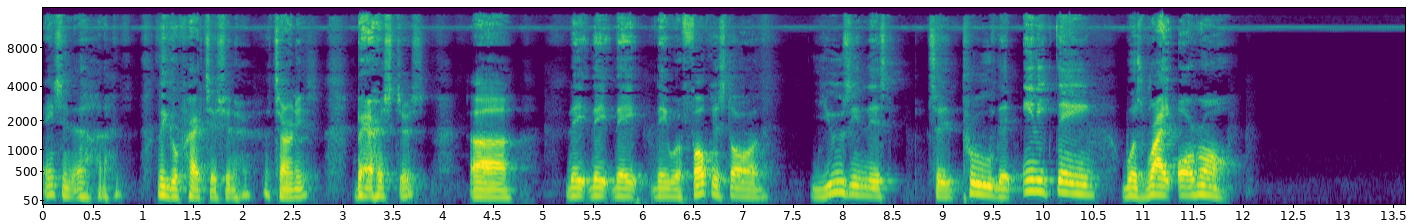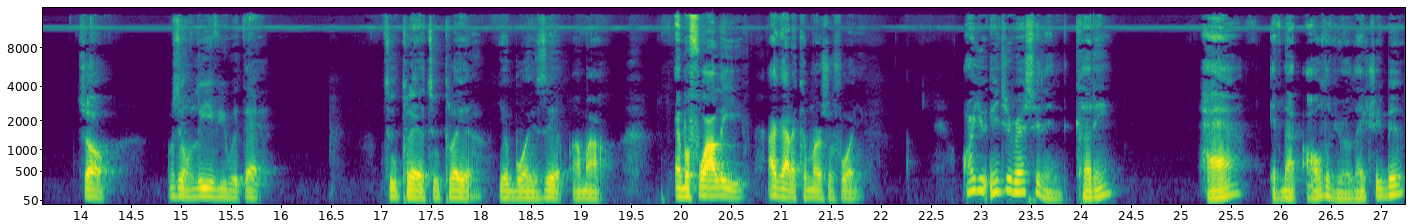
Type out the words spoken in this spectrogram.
ancient uh, legal practitioner, attorneys, barristers, uh, they, they, they, they were focused on using this to prove that anything was right or wrong. So I'm just gonna leave you with that. Two player, two player. Your boy Zip. I'm out. And before I leave, I got a commercial for you. Are you interested in cutting half, if not all, of your electric bill?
